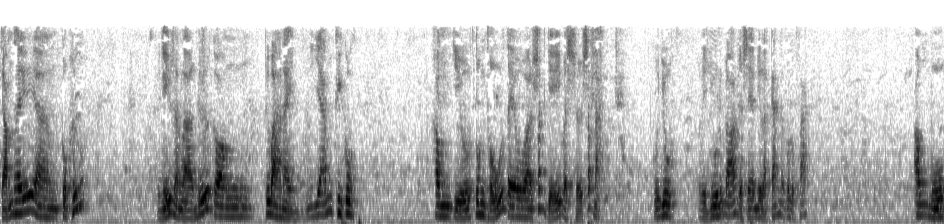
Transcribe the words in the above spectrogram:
cảm thấy um, cục hứng. Nghĩ rằng là đứa con thứ ba này dám khi cung không chịu tuân thủ theo uh, sách sắc dĩ và sự sắp đặt của vua. Vì vua lúc đó được xem như là cán của luật pháp. Ông buộc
